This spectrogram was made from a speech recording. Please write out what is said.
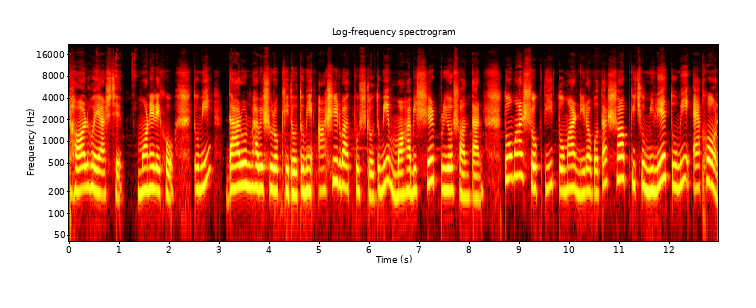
ঢল হয়ে আসছে। মনে রেখো, তুমি দারুণভাবে সুরক্ষিত, তুমি আশীর্বাদ পুষ্ট তুমি মহাবিশ্বের প্রিয় সন্তান। তোমার শক্তি, তোমার নিরবতা সব কিছু মিলিয়ে তুমি এখন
